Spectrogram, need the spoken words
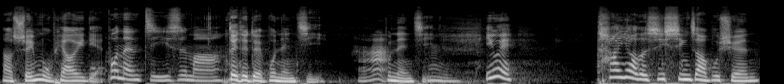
啊，水母漂一点，不能急是吗？对对对，不能急。啊，不能急，嗯，因为他要的是心照不宣，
